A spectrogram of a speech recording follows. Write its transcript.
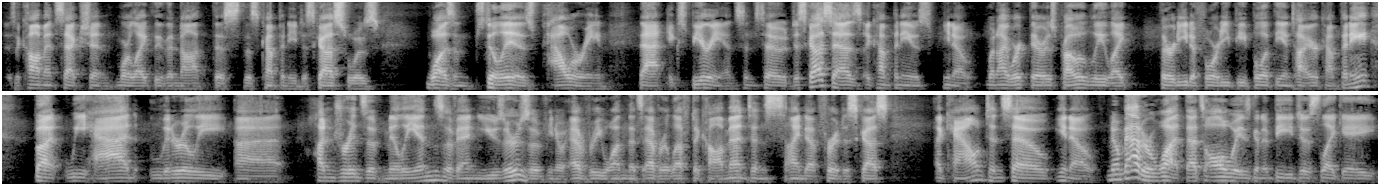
there's a comment section more likely than not this this company Disqus was was and still is powering that experience. And so Disqus as a company is, you know, when I worked there was probably like 30 to 40 people at the entire company, but we had literally uh, hundreds of millions of end users of, you know, everyone that's ever left a comment and signed up for a Disqus account. And so you know no matter what that's always going to be just like a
